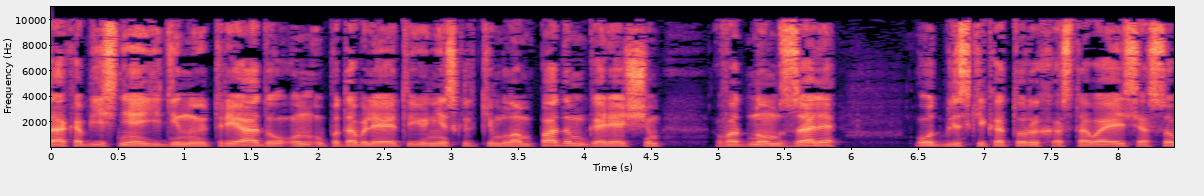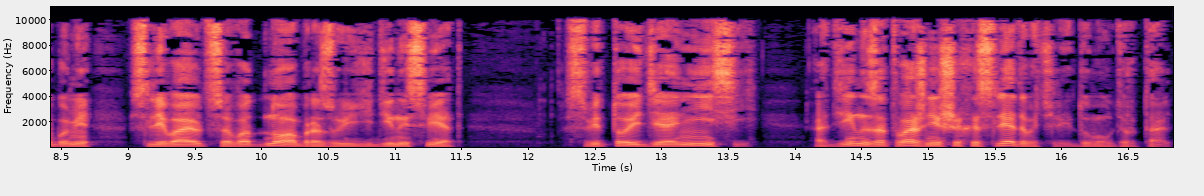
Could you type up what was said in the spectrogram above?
Так, объясняя единую триаду, он уподобляет ее нескольким лампадам, горящим в одном зале, отблески которых, оставаясь особыми, сливаются в одно, образуя единый свет. «Святой Дионисий, один из отважнейших исследователей», — думал Дюрталь.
